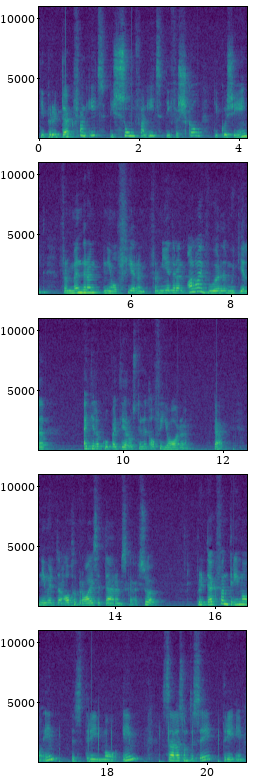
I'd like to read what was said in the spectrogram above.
Die produk van iets, die som van iets, die verskil, die kwotient, vermindering en die halvering, vermeerdering, al daai woorde moet jy uit jou kop uit leer. Ons doen dit al vir jare. OK. Neem dit in algebraiese terme skryf. So, Produk van 3 maal m is 3 maal m. Sel as om te sê 3m.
